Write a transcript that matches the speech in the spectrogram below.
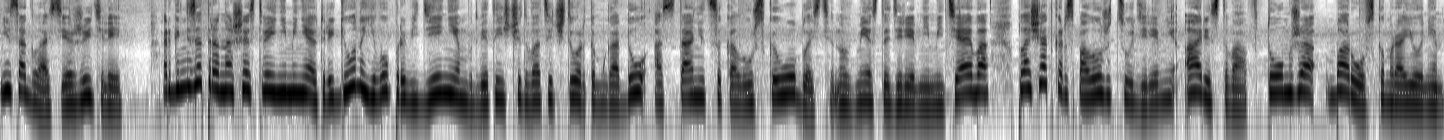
несогласия жителей. Организаторы нашествия не меняют региона, его проведением в 2024 году останется Калужская область, но вместо деревни Митяева площадка расположится у деревни Арестова в том же Боровском районе.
